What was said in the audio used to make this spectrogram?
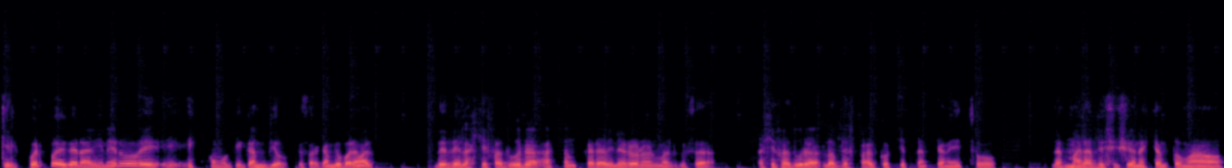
que el cuerpo de carabinero es, como que cambió, o sea, cambió para mal. Desde la jefatura hasta un carabinero normal. O sea, la jefatura, los desfalcos que, están, que han hecho, las malas decisiones que han tomado,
